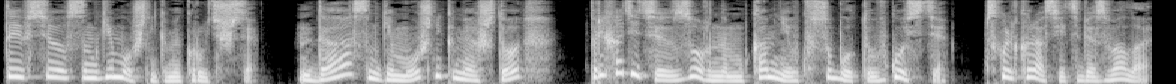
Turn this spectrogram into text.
Ты все с ангемошниками крутишься». «Да, с ангемошниками, а что? Приходите Зорным ко мне в субботу в гости. Сколько раз я тебя звала?»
